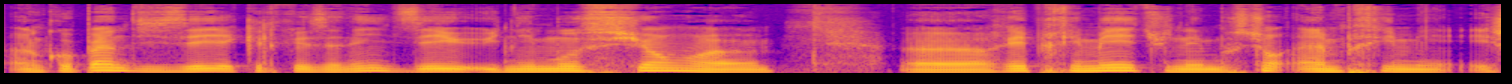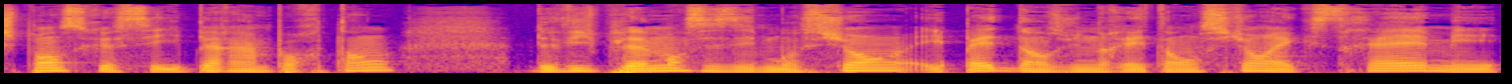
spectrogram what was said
un, copain disait il y a quelques années. Il disait une émotion réprimée est une émotion imprimée. Et je pense que c'est hyper important de vivre pleinement ces émotions et pas être dans une rétention extrême et,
